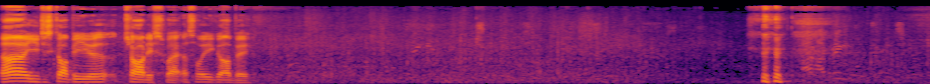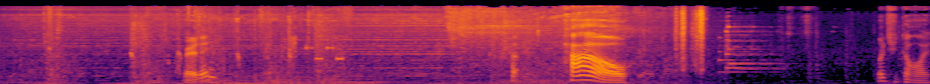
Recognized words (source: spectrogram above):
No, you just gotta be a Charlie Sweat. That's all you gotta be. I, I think Ready? How? When did you die?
